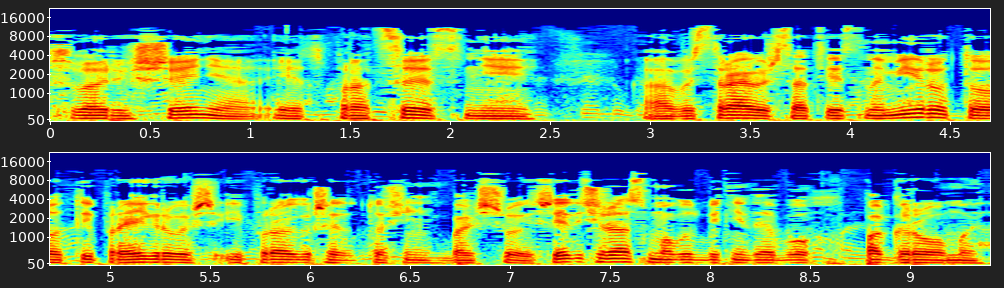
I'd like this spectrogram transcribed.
свое решение и этот процесс не а, выстраиваешь соответственно миру, то ты проигрываешь, и проигрыш этот очень большой. В следующий раз могут быть, не дай бог, погромы.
